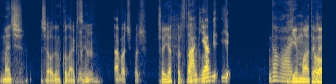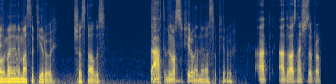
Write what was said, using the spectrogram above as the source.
Меч. Ще один в колекцію. Мгм. А, бачу, бачу. Що я тепер ставлю? Так, два? я... я... Давай. Є мати, глянь, в мене давай. нема сапфірових. Що сталося? А, в тебе нема У сапфіру? мене нема сапфірових. А, а, два, значить, забрав.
